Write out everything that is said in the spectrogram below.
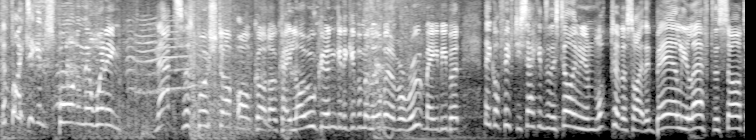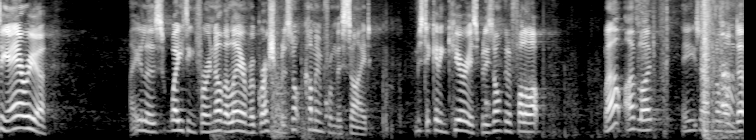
They're fighting in spawn and they're winning. Nats has pushed up. Oh god. Okay, Logan gonna give them a little bit of a route maybe, but they got 50 seconds and they still haven't even looked at the site. They barely left the starting area. Ayla's waiting for another layer of aggression, but it's not coming from this side. Mystic getting curious, but he's not going to follow up. Well, I've lied. He's having a wander.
